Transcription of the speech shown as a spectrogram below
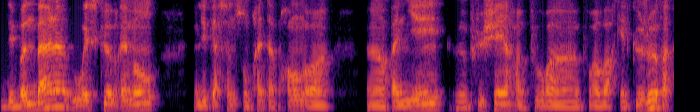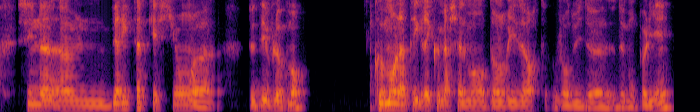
des bonnes balles, ou est-ce que vraiment les personnes sont prêtes à prendre un panier plus cher pour pour avoir quelques jeux? Enfin, c'est une, une, véritable question de développement comment l'intégrer commercialement dans le resort aujourd'hui de, de, Montpellier?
